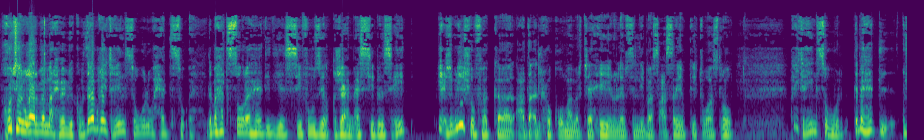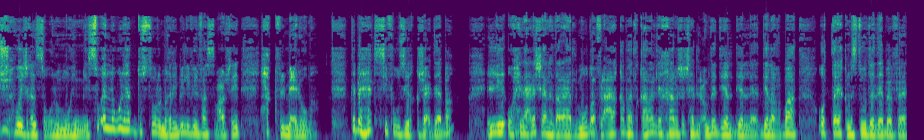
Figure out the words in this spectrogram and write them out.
خوتي المغاربة مرحبا بكم. دابا بغيت غير نسول واحد السؤال. دابا هاد الصورة هادي ديال السي فوزي القجع مع السي بن سعيد يعجبني نشوف هكا أعضاء الحكومة مرتاحين ولابسين لباس عصري وكيتواصلوا. بغيت غير نسول. دابا هاد جوج حوايج غنسولهم مهمين. السؤال الأول هاد الدستور المغربي اللي فيه الفصل 27 الحق في المعلومة. دابا هاد السي فوزي القجع دابا اللي وحنا علاش غنهضر على هذا الموضوع في العلاقة بهذا القرار اللي خرجت هذه العمدة ديال ديال ديال الرباط والطريق مسدودة دابا في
